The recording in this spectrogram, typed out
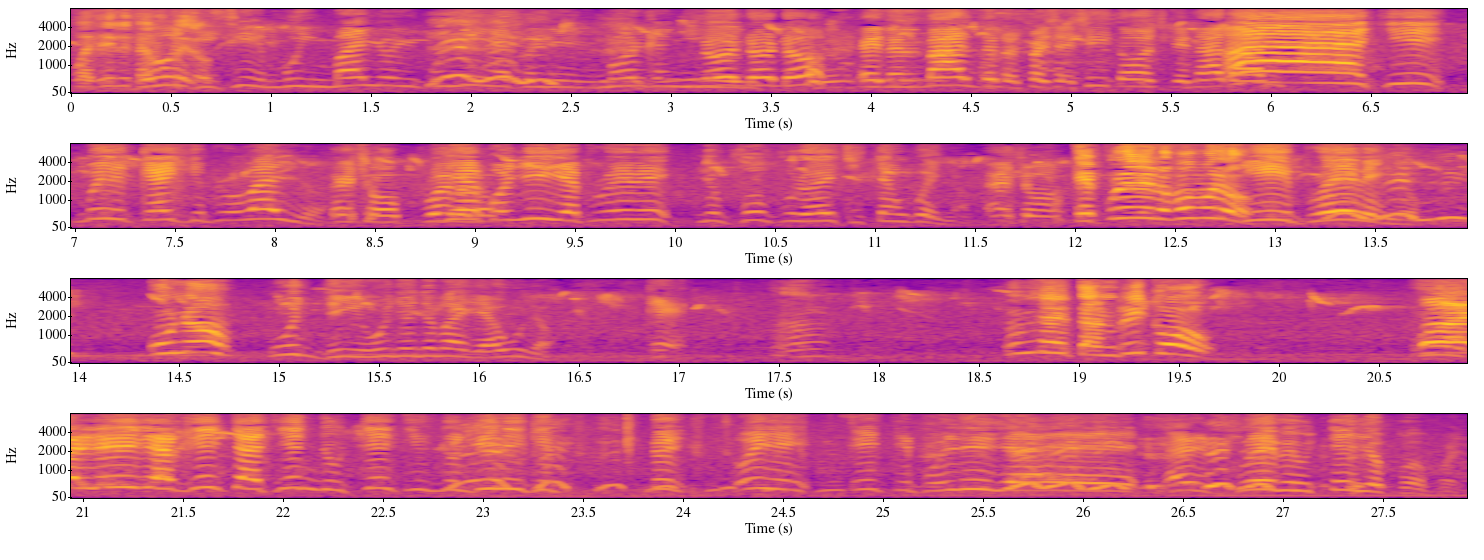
Pues él está No, húmedo. sí, sí, muy malo el polilla con el Morgan y No, el- no, no, en el mal de los pececitos que nadan. Ah, sí, bueno que hay que probarlo. Eso, Ya, pruébalo. polilla, pruebe, los fósforos esos están buenos. Eso. ¡Que pruebe los fósforos! Sí, pruébenlo. ¡Uno! Un, sí, uno nomás, ya uno. ¿Qué? Ah. ¡No es tan rico! Polilla, ¿qué está haciendo usted si no tiene que... Oye, este polilla, eh, a ver, pruebe usted los fósforos.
